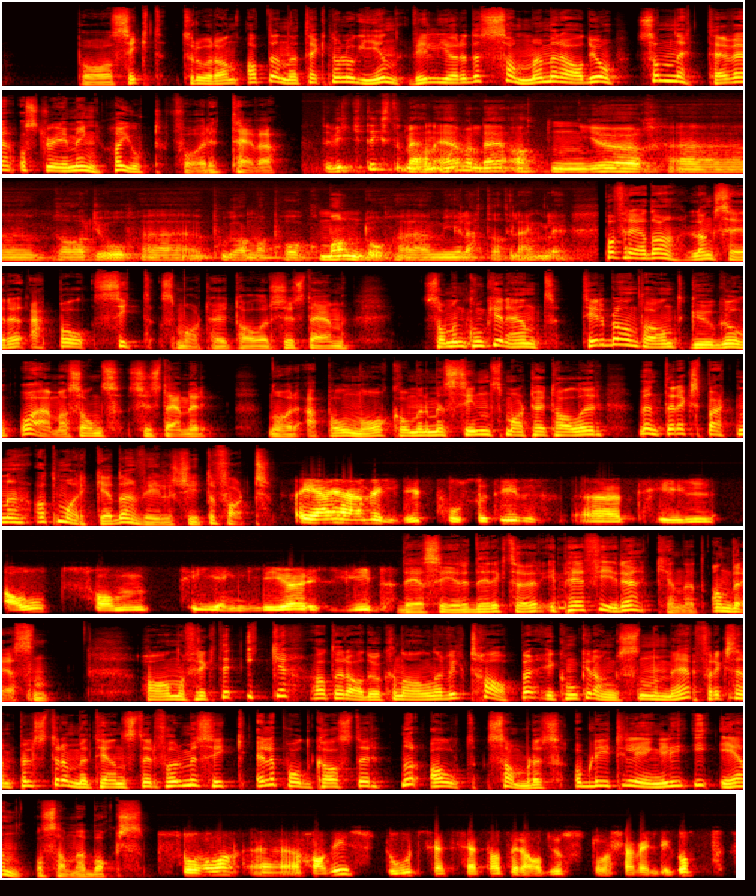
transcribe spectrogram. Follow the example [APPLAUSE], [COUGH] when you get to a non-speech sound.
På sikt tror han at denne teknologien vil gjøre det samme med radio som nett-TV og streaming har gjort for TV. Det viktigste med den er vel det at den gjør eh, radioprogrammer på kommando eh, mye lettere tilgjengelig. På fredag lanserer Apple sitt smarthøyttalersystem som en konkurrent til bl.a. Google og Amazons systemer. Når Apple nå kommer med sin smarthøyttaler, venter ekspertene at markedet vil skyte fart. Jeg er veldig positiv eh, til alt som tilgjengeliggjør lyd. Det sier direktør i P4, Kenneth Andresen. Han frykter ikke at radiokanalene vil tape i konkurransen med f.eks. strømmetjenester for musikk eller podkaster, når alt samles og blir tilgjengelig i én og samme boks. Så eh, har vi stort sett sett at radio står seg veldig godt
